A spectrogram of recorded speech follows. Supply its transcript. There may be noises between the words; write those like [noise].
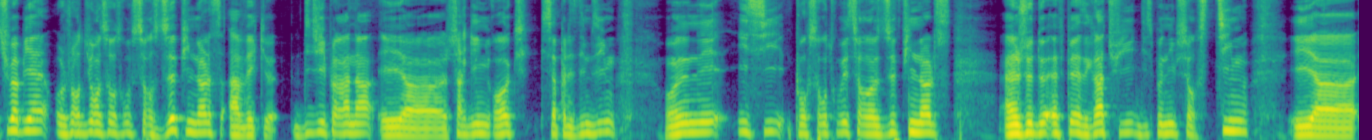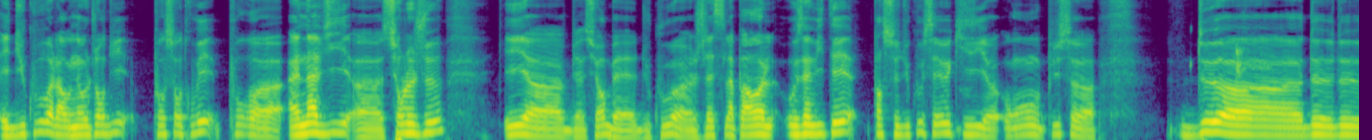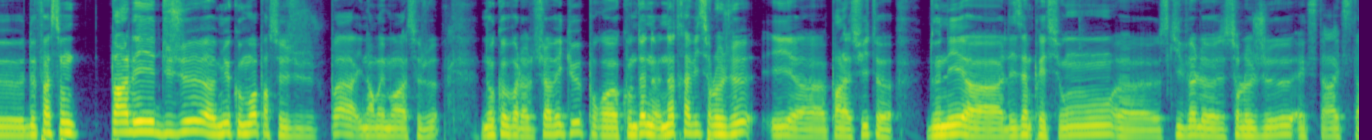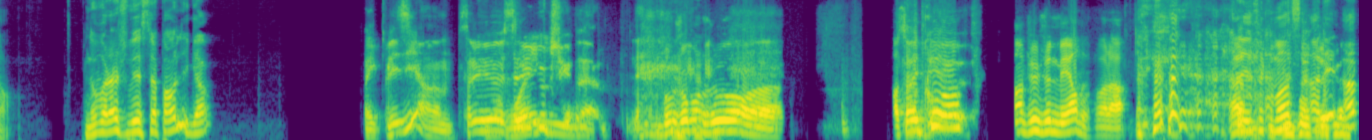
Tu vas bien? Aujourd'hui, on se retrouve sur The Finals avec euh, DJ Piranha et euh, Sharging Rock qui s'appelle Zim On est ici pour se retrouver sur euh, The Finals, un jeu de FPS gratuit disponible sur Steam. Et, et du coup, voilà, on est aujourd'hui pour se retrouver pour un avis sur le jeu. Et bien sûr, ben, du coup, je laisse la parole aux invités parce que du coup, c'est eux qui auront plus de, de, de, de façon de parler du jeu euh, mieux que moi parce que je joue pas énormément à ce jeu. Donc euh, voilà, je suis avec eux pour euh, qu'on donne notre avis sur le jeu et par la suite donner les impressions, ce qu'ils veulent sur le jeu, etc., etc. Donc voilà, je vous laisse la parole les gars. Avec plaisir. Salut, salut YouTube. Bonjour, bonjour. Oh, [laughs] ça va être court, hein un vieux jeu de merde, voilà. Allez, ça commence. [laughs] Allez, hop.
